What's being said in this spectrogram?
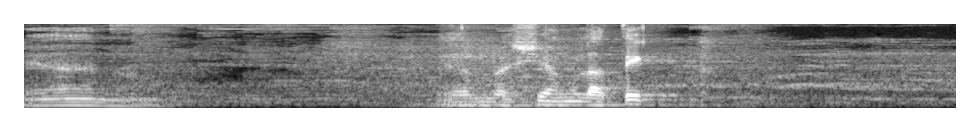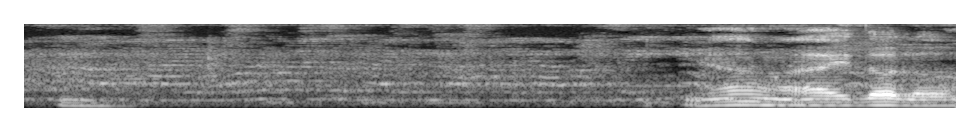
Ayan. Meron na siyang latik. Oh.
